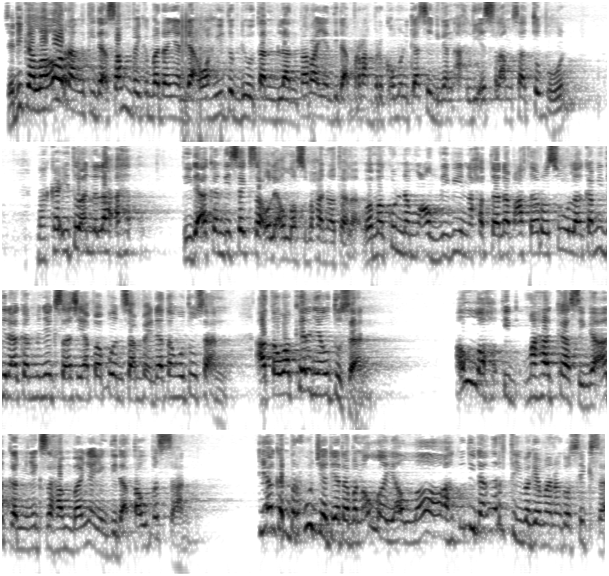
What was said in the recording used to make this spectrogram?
Jadi kalau orang tidak sampai kepadanya dakwah hidup di hutan belantara yang tidak pernah berkomunikasi dengan ahli Islam satupun, maka itu adalah tidak akan diseksa oleh Allah Subhanahu wa taala. Wa ma kunna mu'adzibina hatta nab'atha rasula. Kami tidak akan menyeksa siapa pun sampai datang utusan atau wakilnya utusan. Allah Maha Kasih enggak akan menyeksa hambanya yang tidak tahu pesan. Dia akan berhujah di hadapan Allah, "Ya Allah, aku tidak ngerti bagaimana kau siksa."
